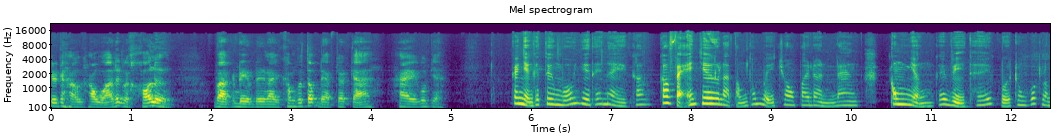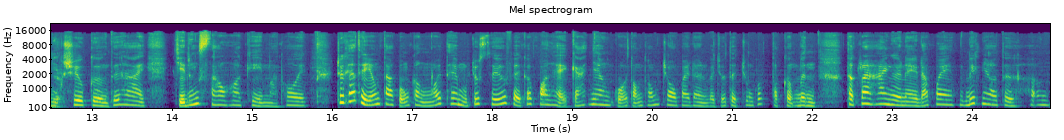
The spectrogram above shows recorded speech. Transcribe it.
cái, cái hậu, hậu quả rất là khó lường và cái điều điều này không có tốt đẹp cho cả hai quốc gia. Cái những cái tuyên bố như thế này có có vẻ như là tổng thống Mỹ Joe Biden đang công nhận cái vị thế của Trung Quốc là một yeah. Dạ. siêu cường thứ hai chỉ đứng sau Hoa Kỳ mà thôi. Trước hết thì chúng ta cũng cần nói thêm một chút xíu về các quan hệ cá nhân của Tổng thống Joe Biden và Chủ tịch Trung Quốc Tập Cận Bình. Thật ra hai người này đã quen biết nhau từ hơn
